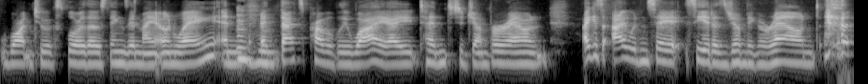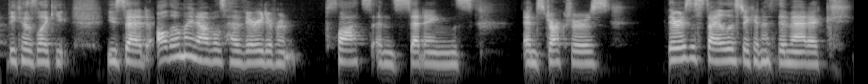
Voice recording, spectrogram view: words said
want to explore those things in my own way. And, mm -hmm. and, that's probably why i tend to jump around. I guess i wouldn't say see it as jumping around because like you you said although my novels have very different plots and settings and structures there is a stylistic and a thematic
